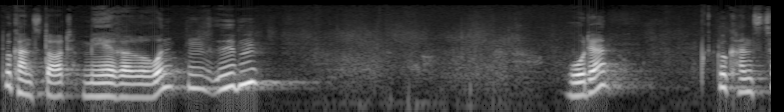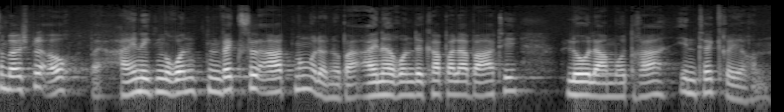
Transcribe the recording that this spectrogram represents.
Du kannst dort mehrere Runden üben. Oder Du kannst zum Beispiel auch bei einigen Runden Wechselatmung oder nur bei einer Runde Kapalabhati Lola Mudra integrieren.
